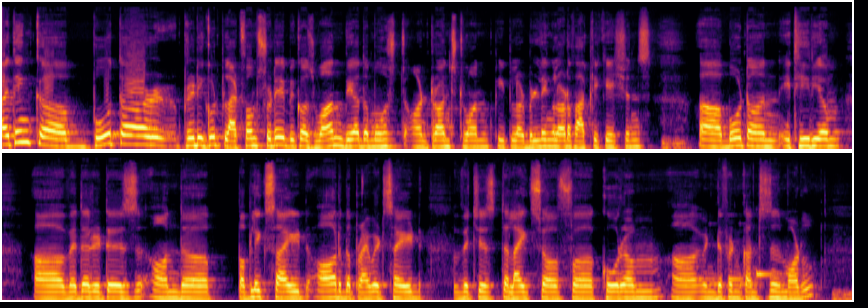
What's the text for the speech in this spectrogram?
I think uh, both are pretty good platforms today because one, they are the most entrenched one. People are building a lot of applications, mm-hmm. uh, both on Ethereum, uh, whether it is on the public side or the private side, which is the likes of uh, Quorum uh, in different consensus model. Mm-hmm.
